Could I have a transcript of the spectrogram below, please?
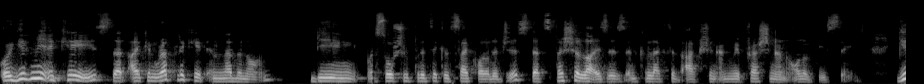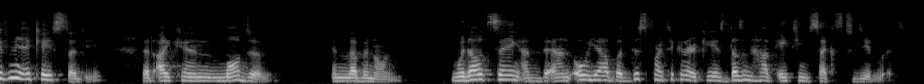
Or give me a case that I can replicate in Lebanon, being a social political psychologist that specializes in collective action and repression and all of these things. Give me a case study that I can model in Lebanon without saying at the end, oh yeah, but this particular case doesn't have 18 sects to deal with.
